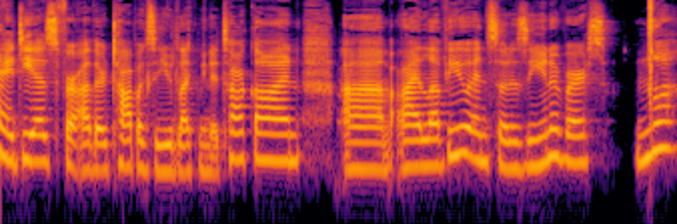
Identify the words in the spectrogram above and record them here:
ideas for other topics that you'd like me to talk on. Um, I love you, and so does the universe. Mwah.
